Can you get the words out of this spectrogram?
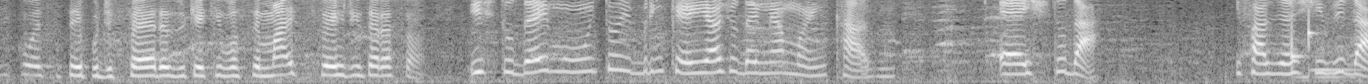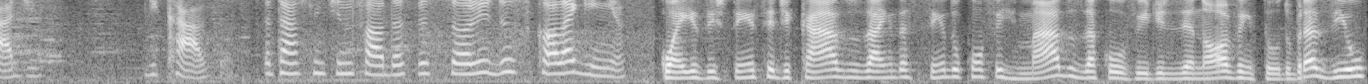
E com esse tempo de férias, o que, que você mais fez de interessante? Estudei muito e brinquei e ajudei minha mãe em casa. É estudar e fazer atividade de casa. Eu tava sentindo falta das pessoas e dos coleguinhas. Com a existência de casos ainda sendo confirmados da Covid-19 em todo o Brasil,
